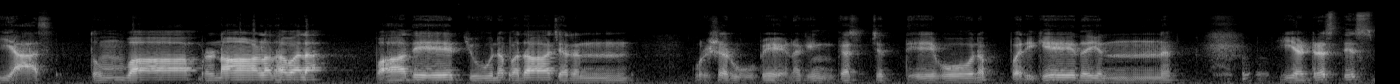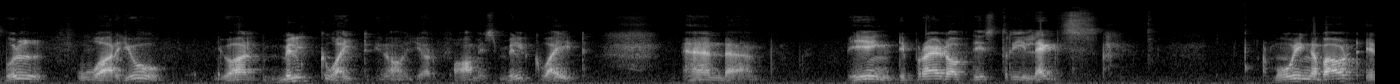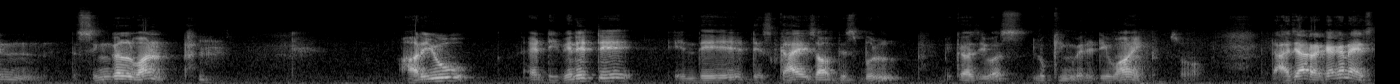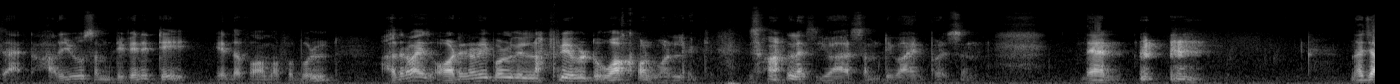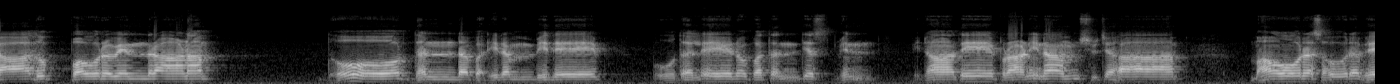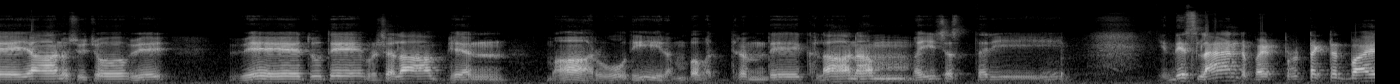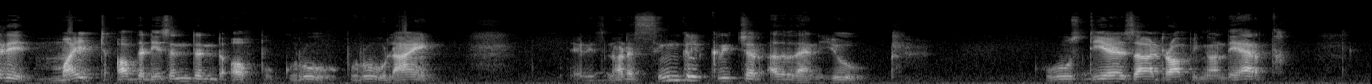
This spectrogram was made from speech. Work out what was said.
he asked, तुम वा मृणालधवल पादेर्यूनपदाचरन् वृषरूपेण किं कश्चित् देवो न परिखेदयन् He addressed this bull, who are you? You are milk white, you know, your form is milk white. And uh, being deprived of these three legs, moving about in the single one, are you a divinity in the disguise of this bull? Because he was looking very divine. So Raja recognized that. Are you some divinity in the form of a bull? Otherwise, ordinary bull will not be able to walk on one leg, so unless you are some divine person. Then, न जादु पौरवेन्द्राणां धोर्दण्डपरिरम्भिते भूतलेऽनुपतन्त्यस्मिन् विनादे प्राणिनां शुचः मौरसौरभेयानुशुचो वे वेतु ते वृषलाभ्यन् मारोधीरम्बभद्रं ते खलानां महिषस्तरी In this land, but protected by the might of the descendant of Kuru, Puru line, there is not a single creature other than you Whose tears are dropping on the earth.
